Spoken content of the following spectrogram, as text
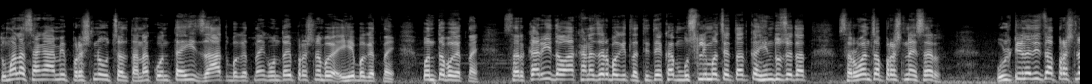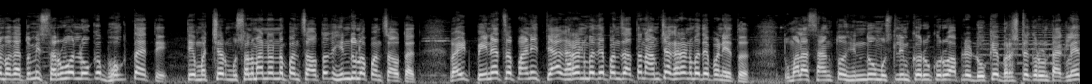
तुम्हाला सांगा आम्ही प्रश्न उचलताना कोणताही जात बघत नाही कोणताही प्रश्न बघ हे बघत नाही पंत बघत नाही. सरकारी दवाखाना जर बघितला तिथे का मुस्लिमच येतात का हिंदूच येतात? सर्वांचा प्रश्न आहे सर. उलटी नदीचा प्रश्न बघा तुम्ही सर्व लोक भोगतायत ते. ते मच्छर मुसलमानांना पण चावतात हिंदूला पण चावतायत राईट पिण्याचं पाणी त्या घरांमध्ये पण जातं आणि आमच्या घरांमध्ये पण येतं. तुम्हाला सांगतो हिंदू मुस्लिम करू करू आपले डोके भ्रष्ट करून टाकलेत.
